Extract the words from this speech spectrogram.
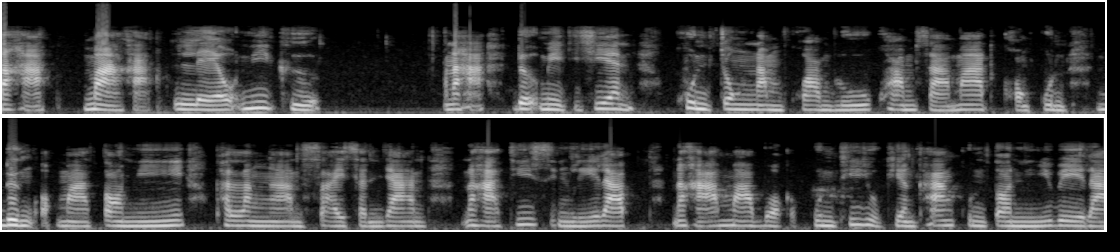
นะคะ มาค่ะ แล้วนี่คือนะคะเดอะเมจิเชียน คุณจงนำความรู้ความสามารถของคุณดึงออกมาตอนนี้ พลังงานสายสัญญาณนะคะที่สิ่งลี้ลับนะคะมาบอกกับคุณที่อยู่เคียงข้างคุณตอนนี้เวลา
